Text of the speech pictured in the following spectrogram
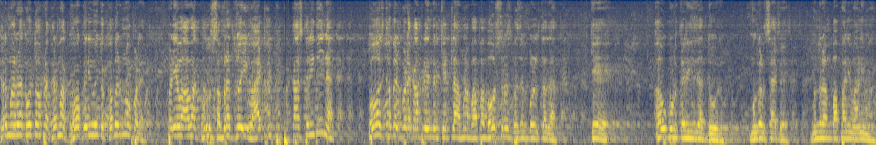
ઘરમાં રાખો તો આપણે ઘરમાં ઘો કરી હોય તો ખબર ન પડે. પણ એવા આવા ગુરુ સમૃદ્ધ જો એ વાટ રૂપી પ્રકાશ કરી દે ને, તો જ ખબર પડે કે આપણી અંદર કેટલા હમણાં બાપા બહુ સરસ ભજન બોલતા હતા કે અવગુણ કરી દીધા દૂર મંગળ સાહેબે મંદરામ બાપાની વાણીમાં.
